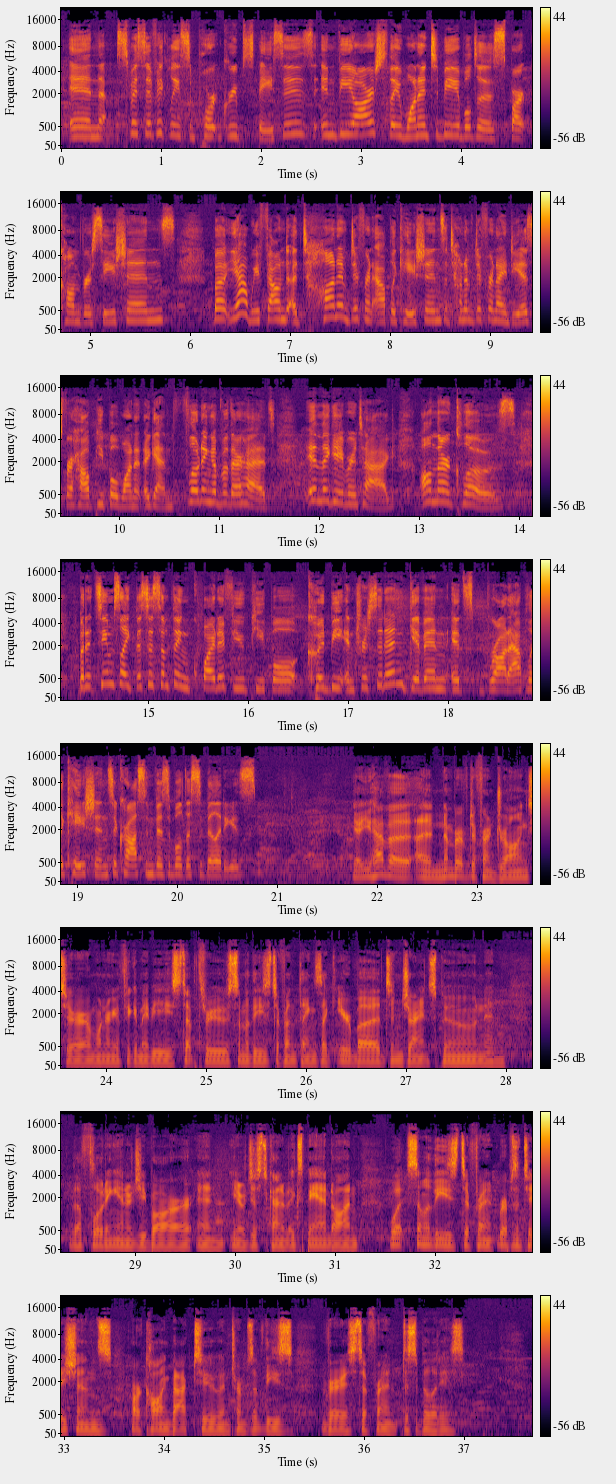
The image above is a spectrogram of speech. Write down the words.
in specifically support group spaces in VR, so they wanted to be able to spark conversations. But yeah, we found a ton of different applications, a ton of different ideas for how people want it, again, floating above their heads, in the gamer tag, on their clothes. But it seems like this is something quite a few people could be interested in given its broad applications across invisible disabilities. Yeah, you have a, a, number of different drawings here. I'm wondering if you could maybe step through some of these different things like earbuds and giant spoon and the floating energy bar and you know just kind of expand on what some of these different representations are calling back to in terms of these various different disabilities.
